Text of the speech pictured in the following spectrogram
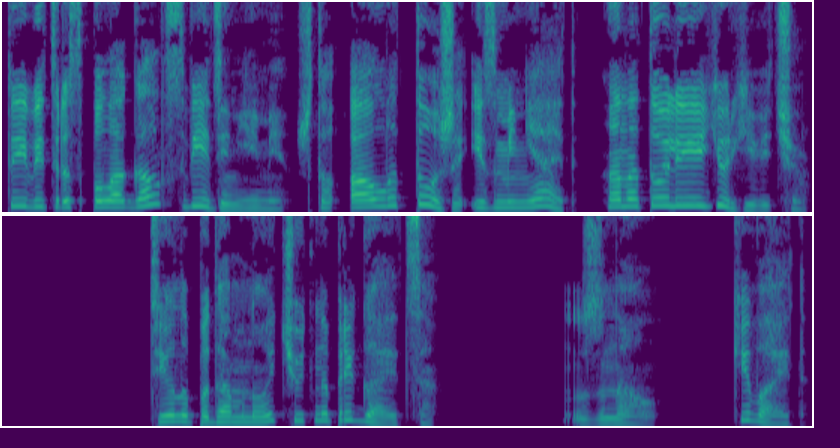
ты ведь располагал сведениями, что Алла тоже изменяет Анатолию Юрьевичу?» Тело подо мной чуть напрягается. «Знал». Кивает.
